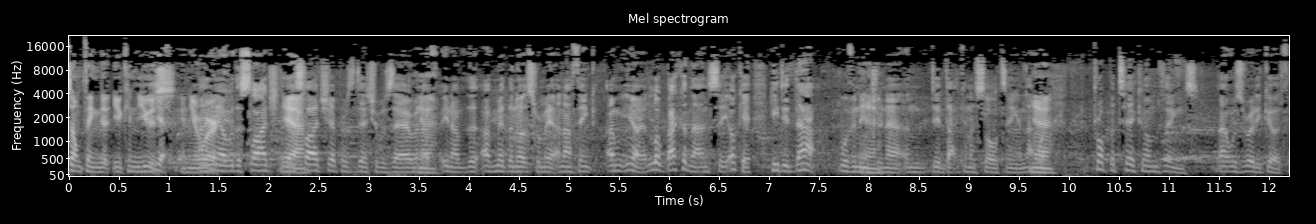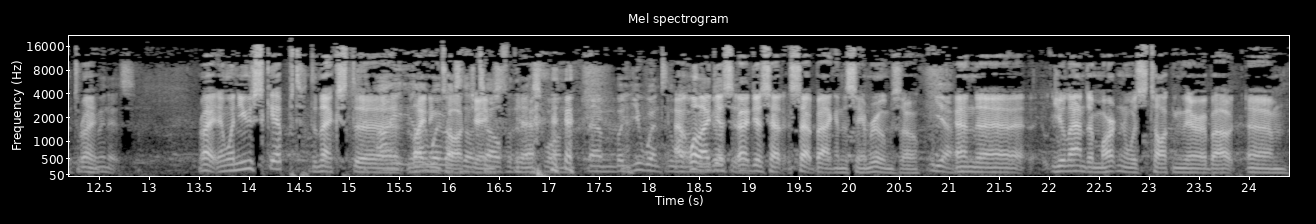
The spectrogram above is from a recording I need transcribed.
something that you can use yeah. in your and, work. You know, with the slide, Yeah. the slideshare presentation was there, and Yeah. I've, you know, the, I've made the notes from it, and I think, um, you know, look back on that and see, okay, he did that with an Yeah. internet and did that kind of sorting, and that Yeah. proper take-home things. That was really good for 20 Right. minutes. Right, and when you skipped the next uh, I, lightning I talk, to the hotel James, for the yeah. next one, um, but you went to the one. Uh, well, I just. I just had, sat back in the same room, so Yeah. And uh, Yolanda Martin was talking there about um,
